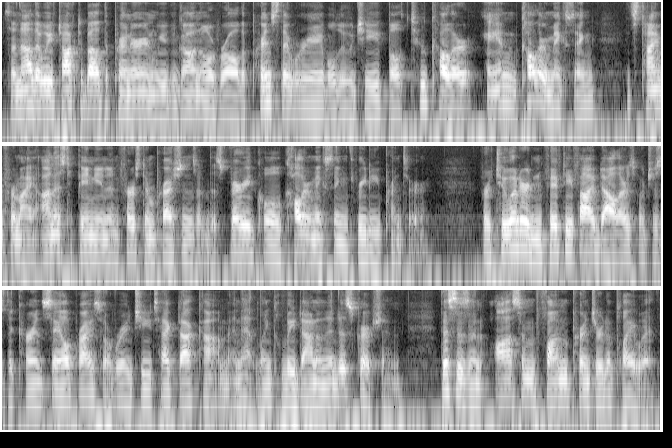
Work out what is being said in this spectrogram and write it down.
So now that we've talked about the printer and we've gone over all the prints that we're able to achieve, both two color and color mixing, it's time for my honest opinion and first impressions of this very cool color mixing 3D printer. For $255, which is the current sale price over at geeetech.com, and that link will be down in the description, this is an awesome, fun printer to play with.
